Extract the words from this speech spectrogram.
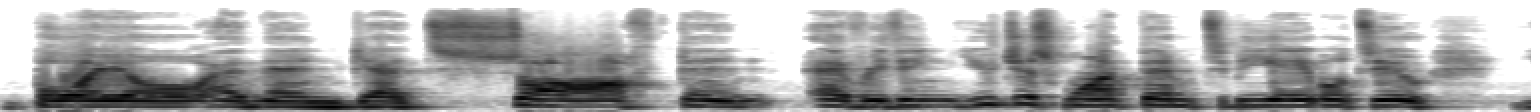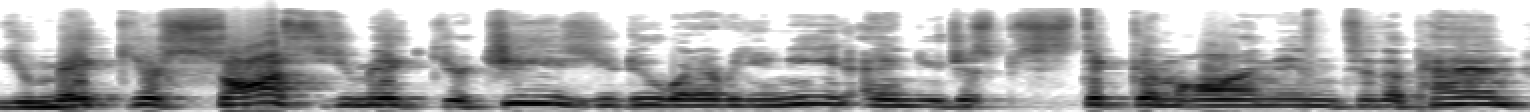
boil and then get soft and everything. You just want them to be able to, you make your sauce, you make your cheese, you do whatever you need, and you just stick them on into the pan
